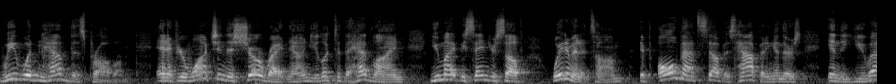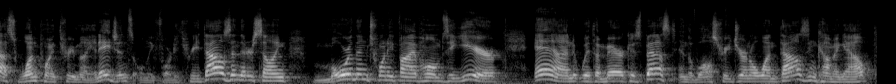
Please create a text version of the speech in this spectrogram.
we wouldn't have this problem. And if you're watching this show right now and you looked at the headline, you might be saying to yourself, wait a minute, Tom, if all that stuff is happening and there's in the US 1.3 million agents, only 43,000 that are selling more than 25 homes a year, and with America's Best in the Wall Street Journal 1000 coming out,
